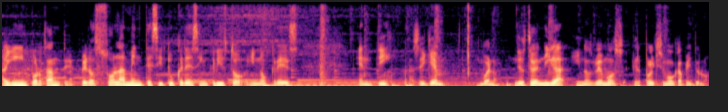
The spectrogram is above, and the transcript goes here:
alguien importante, pero solamente si tú crees en Cristo y no crees en ti. Así que, bueno, Dios te bendiga y nos vemos el próximo capítulo.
